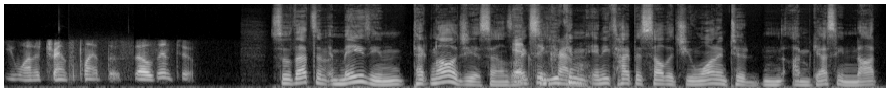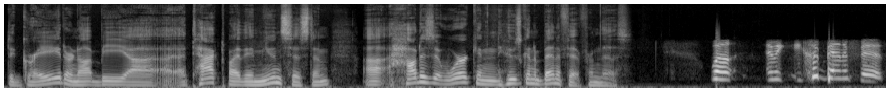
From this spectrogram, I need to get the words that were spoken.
you want to transplant those cells into. So that's an amazing technology, it sounds like. It's so you can, any type of cell that you wanted to, I'm guessing, not degrade or not be uh, attacked by the immune system. Uh, how does it work and who's going to benefit from this? Well, I mean, it could benefit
